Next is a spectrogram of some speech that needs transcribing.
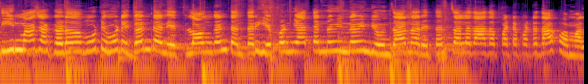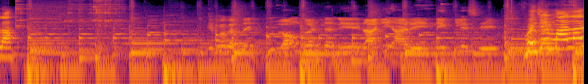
तीन माझ्याकडं मोठे मोठे गंटन आहेत. लॉंग गंटन तर हे पण मी आता नवीन नवीन घेऊन जाणार आहे. तर चला दादा पटापटा दाखवा मला. हे बघा ताई लॉंग गंटन आहे राणी हार आहे नेकलेस आहे. म्हणजे मला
